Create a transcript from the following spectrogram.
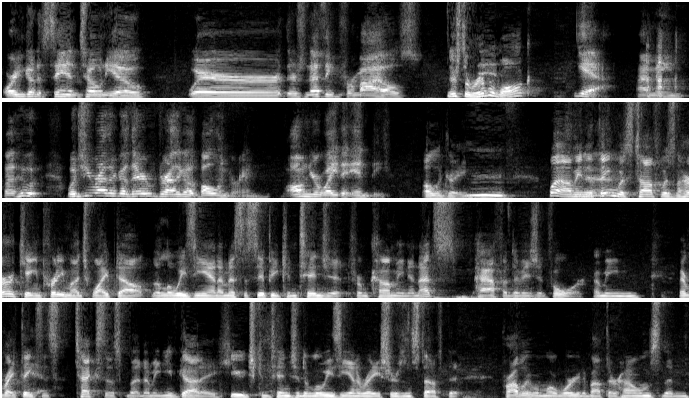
or you can go to San Antonio, where there's nothing for miles. There's the Riverwalk. Yeah, I mean, but who would you rather go there? Would you rather go to Bowling Green on your way to Indy? Bowling Green. Mm, Well, I mean, the thing was tough was the hurricane pretty much wiped out the Louisiana Mississippi contingent from coming, and that's half of Division Four. I mean, everybody thinks it's Texas, but I mean, you've got a huge contingent of Louisiana racers and stuff that probably were more worried about their homes than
